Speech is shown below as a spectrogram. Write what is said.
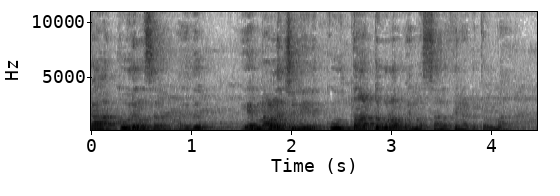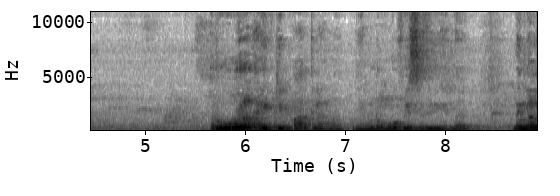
കാക്കൂർ എന്ന സ്ഥലം അതായത് എറണാകുളം ജില്ലയിൽ കൂത്താട്ടുകുളം എന്ന സ്ഥലത്തിനടുത്തുള്ള റൂറൽ ഐ ടി പാർക്കിലാണ് ഞങ്ങളുടെ ഓഫീസ് സ്ഥിതി ചെയ്യുന്നത്. നിങ്ങൾ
